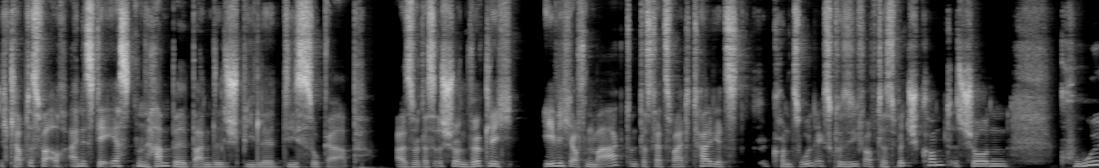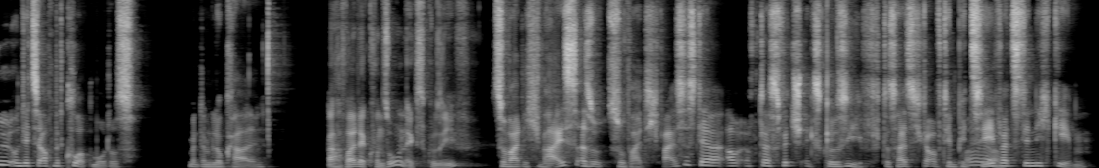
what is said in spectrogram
Ich glaube, das war auch eines der ersten Humble-Bundle-Spiele, die es so gab. Also, das ist schon wirklich ewig auf dem Markt und dass der zweite Teil jetzt konsolenexklusiv auf der Switch kommt, ist schon cool und jetzt ja auch mit Koop-Modus. Mit einem lokalen. Ach, war der konsolenexklusiv? Soweit ich weiß, also soweit ich weiß, ist der auf der Switch exklusiv. Das heißt, ich glaube, auf dem PC ah, ja. wird es den nicht geben.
